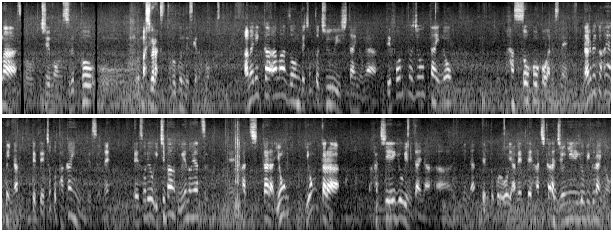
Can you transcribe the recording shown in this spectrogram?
まあその注文すると、まあ、しばらく届くんですけどもアメリカアマゾンでちょっと注意したいのがデフォルト状態の発送方法がですねなるべく早くになっててちょっと高いんですよね。それを一番上のやつ8から4 4から8営業日みたいなになってるところをやめて8から12営業日ぐらいのと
